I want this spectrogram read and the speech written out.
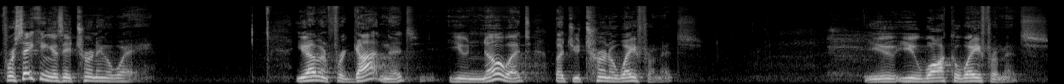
forsaking is a turning away. You haven't forgotten it, you know it, but you turn away from it. You, you walk away from it.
